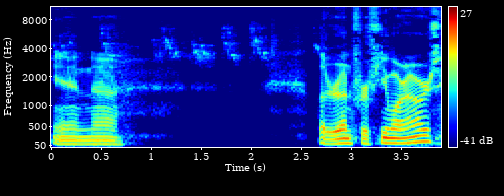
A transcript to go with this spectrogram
And uh, let it run for a few more hours.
